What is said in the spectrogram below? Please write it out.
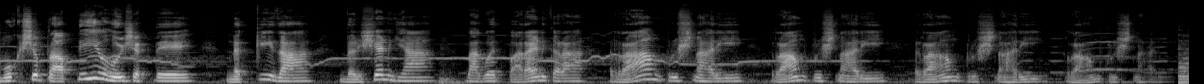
मोक्षप्राप्तीही होऊ शकते. नक्की जा दर्शन घ्या भागवत पारायण करा. राम कृष्ण हरी राम कृष्ण हरी राम कृष्ण हरी राम कृष्ण हरी.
